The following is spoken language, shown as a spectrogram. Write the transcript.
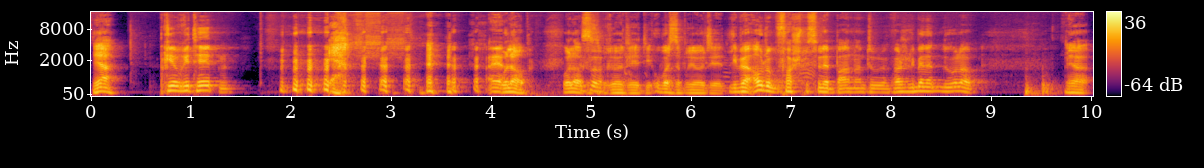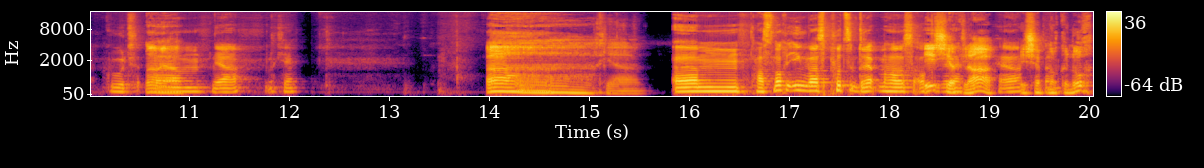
Ja. Prioritäten. Ja. ah, ja. Urlaub. Urlaub ist, so. die Priorität, die oberste Priorität. Lieber Auto, du mit der Bahn und du warst lieber nicht in Urlaub. Ja. Gut. Ah, ähm, ja. ja, okay. Ach, ja. Ähm, hast noch irgendwas Putz im Treppenhaus? Ich, ja klar. Ja, ich habe noch genug.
